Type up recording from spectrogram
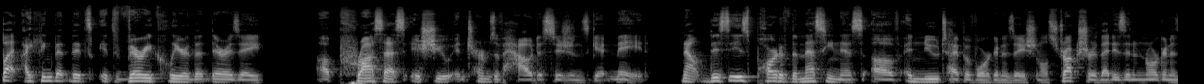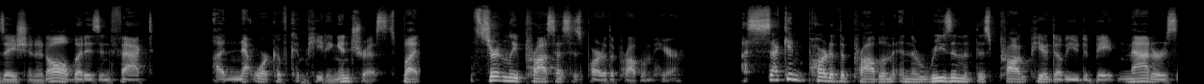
But I think that it's it's very clear that there is a a process issue in terms of how decisions get made. Now, this is part of the messiness of a new type of organizational structure that isn't an organization at all, but is in fact a network of competing interests. But certainly, process is part of the problem here. A second part of the problem, and the reason that this Prog POW debate matters,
